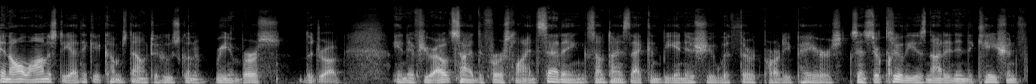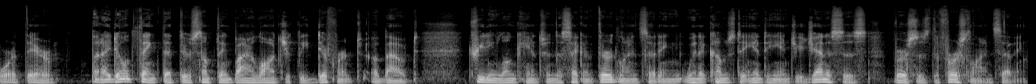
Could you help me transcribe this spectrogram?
In all honesty, I think it comes down to who's going to reimburse the drug. And if you're outside the first line setting, sometimes that can be an issue with third party payers since there clearly is not an indication for it there but I don't think that there's something biologically different about treating lung cancer in the second, third line setting when it comes to anti angiogenesis versus the first line setting.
